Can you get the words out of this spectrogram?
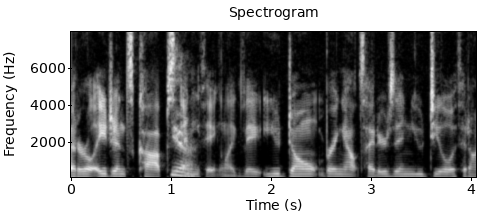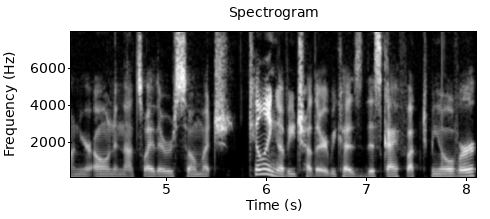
federal agents, cops, Yeah. anything. Like they you don't bring outsiders in. You deal with it on your own and that's why there was so much killing of each other because this guy fucked me over.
